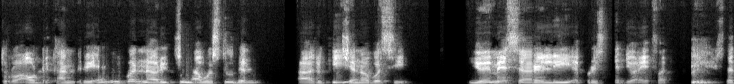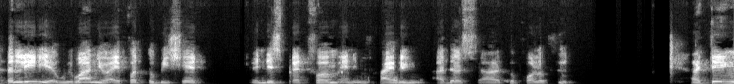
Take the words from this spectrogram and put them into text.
throughout the country and even uh, reaching our student uh, education overseas. UMS uh, really appreciate your effort. Certainly, uh, we want your effort to be shared in this platform and inspiring others uh, to follow suit. I think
